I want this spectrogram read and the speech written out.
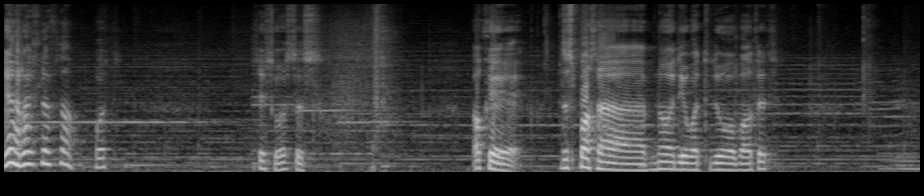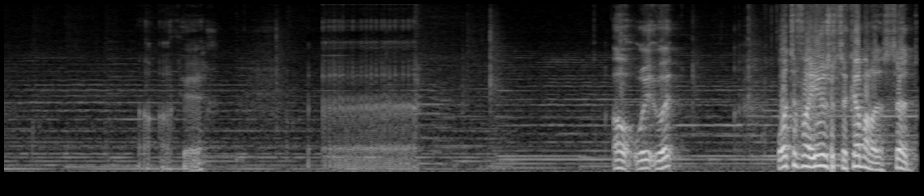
Yeah, right, left, up. What? This, what's this? Okay, this part I have no idea what to do about it. Uh, okay. Uh... Oh, wait, wait. What if I use the camera instead?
